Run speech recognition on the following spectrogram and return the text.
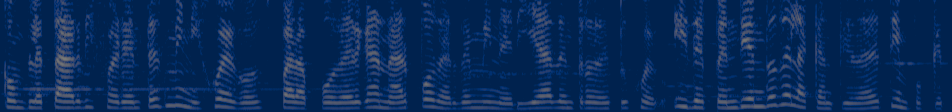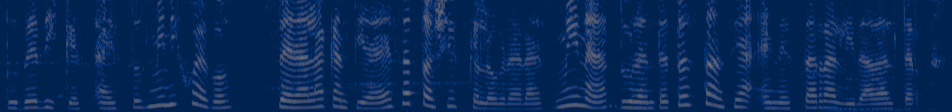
completar diferentes minijuegos para poder ganar poder de minería dentro de tu juego. Y dependiendo de la cantidad de tiempo que tú dediques a estos minijuegos, será la cantidad de satoshis que lograrás minar durante tu estancia en esta realidad alterna.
